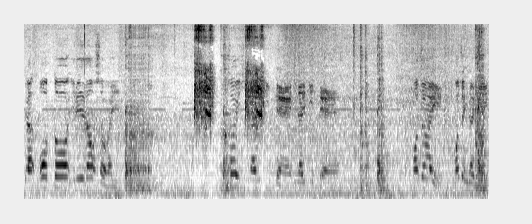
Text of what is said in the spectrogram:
いやもっと入れ直した方がいい。ちょい左切って左切って。もうちょいもうちょい左。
